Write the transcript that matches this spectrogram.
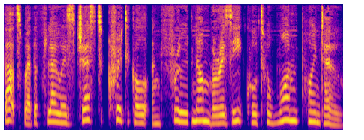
That's where the flow is just critical and Froude number is equal to 1.0.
